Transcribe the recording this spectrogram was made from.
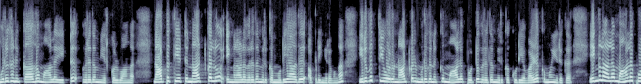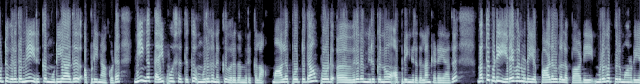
முருகனுக்காக மாலையிட்டு விரதம் மேற்கொள்வாங்க. 48 நாட்களும் எங்களால விரதம் இருக்க முடியாது அப்படிங்கிறவங்க, 21 நாட்கள் முருகனுக்கு மாலை போட்டு விரதம் இருக்கக்கூடிய வழக்கமும் இருக்கு. எங்களால மாலை போட்டு விரதமே இருக்க முடியாது அப்படின்னா கூட, நீங்க தைப்பூசத்துக்கு முருகனுக்கு விரதம் இருக்கலாம். மாலை போட்டு தான் போடு விரதம் இருக்கணும் அப்படிங்கிறதெல்லாம் கிடையாது. மத்தபடி இறைவனுடைய பாடல்களை பாடி, முருகப்பெருமானுடைய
